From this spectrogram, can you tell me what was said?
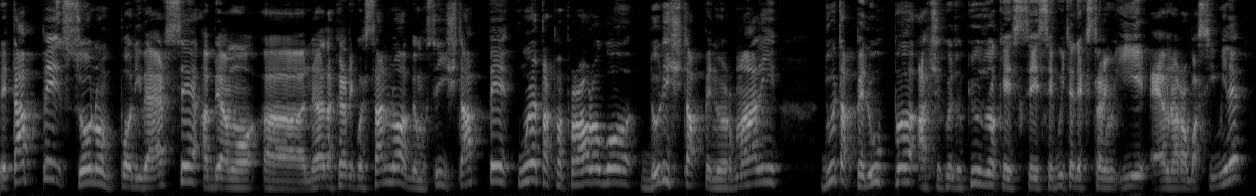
Le tappe sono un po' diverse, abbiamo uh, nella Dakar di quest'anno abbiamo 16 tappe, una tappa prologo, 12 tappe normali, due tappe loop a circuito chiuso che se seguite l'Extreme E è una roba simile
